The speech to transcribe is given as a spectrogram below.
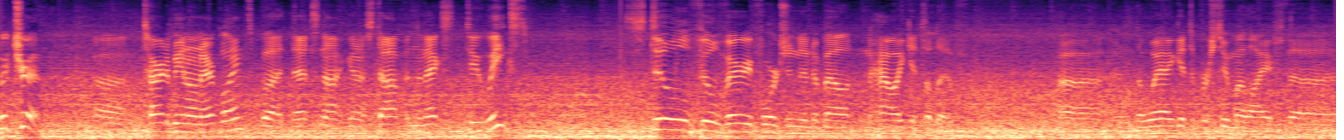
quick trip. Uh, tired of being on airplanes, but that's not going to stop in the next two weeks. Still feel very fortunate about how I get to live. Uh, the way I get to pursue my life, the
